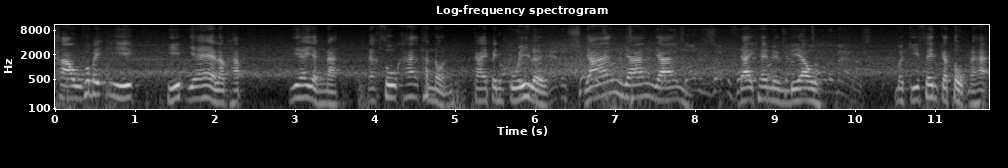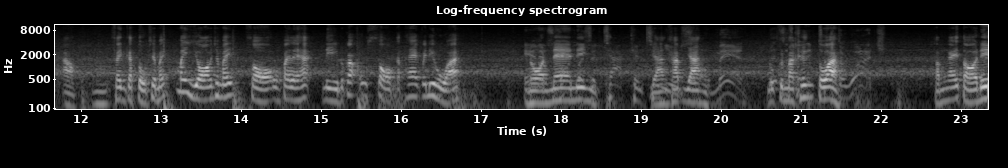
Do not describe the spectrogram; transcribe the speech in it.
เข่าเข้าไปอีกฮีทแย่แล้วครับ แย่อย่างหนัก นักสู้ข้างถนนกลายเป็นกุ้ยเลย ยังยังยังได้แค่หนึ่งเดียว เมื่อกี้เส้นกระตุกนะฮะอ้าวเส้นกระตุกใช่ไหมไม่ยอมใช่ไหมศอกลงไปเลยฮะนี่แล้วก็เอาศอกกระแทกไปที่หัวนอนแน่นิ่งยังครับยังลุกขึ้นมาครึ่งตัวทำไงต่อดี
